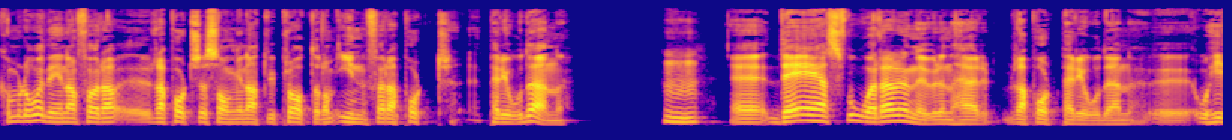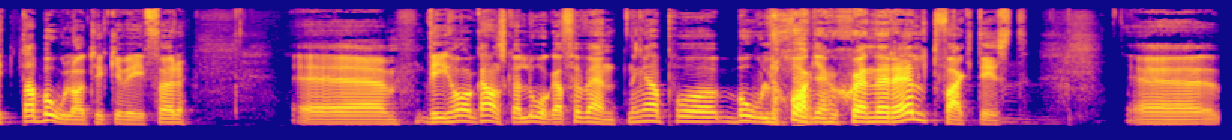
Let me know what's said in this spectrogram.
kommer du ihåg det innan förra rapportsäsongen att vi pratade om inför rapportperioden? Mm. Eh, det är svårare nu den här rapportperioden eh, att hitta bolag tycker vi för eh, vi har ganska låga förväntningar på bolagen generellt faktiskt. Eh,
